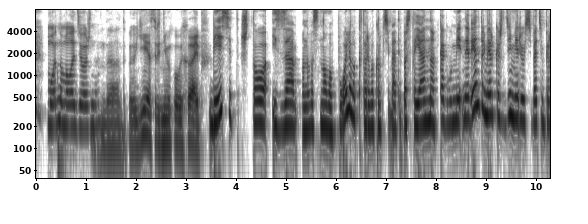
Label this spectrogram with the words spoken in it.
ж да. такой, е, средневековый хайп. Бесит, что из-за новостного поля, который вокруг тебя, ты постоянно как бы... Я, например, каждый день меряю у себя температуру.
